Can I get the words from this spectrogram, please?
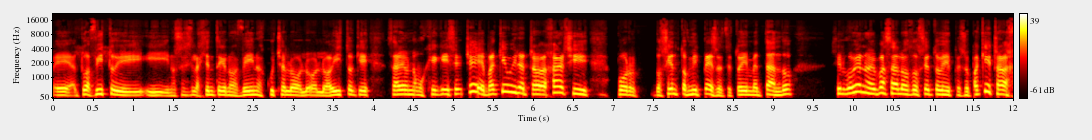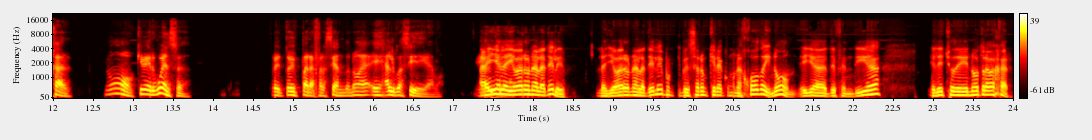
eh, tú has visto y, no sé si la gente que nos ve y nos escucha lo, lo, ha visto, que sale una mujer que dice, che, ¿para qué voy a ir a trabajar si por 200 mil pesos, te estoy inventando, si el gobierno me pasa los 200 mil pesos, ¿para qué trabajar? No, qué vergüenza. Estoy, parafraseando, ¿no? Es algo así, digamos. A ella la llevaron a la tele. La llevaron a la tele porque pensaron que era como una joda y no. Ella defendía el hecho de no trabajar.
